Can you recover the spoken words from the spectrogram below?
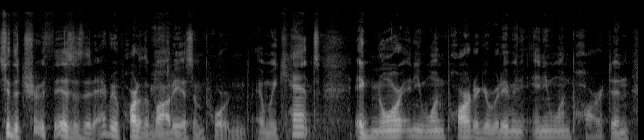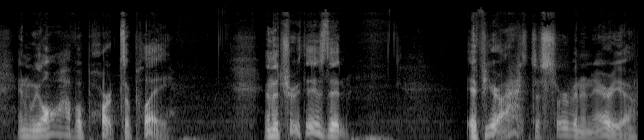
See, the truth is, is that every part of the body is important, and we can't ignore any one part or get rid of any, any one part, and, and we all have a part to play. And the truth is that if you're asked to serve in an area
